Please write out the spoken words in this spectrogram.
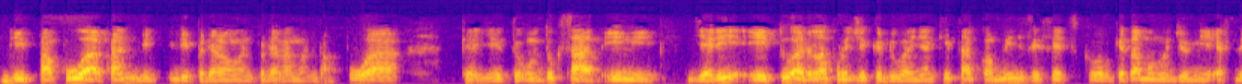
di Papua kan di, pedalaman-pedalaman Papua kayak gitu untuk saat ini. Jadi itu adalah proyek keduanya kita Komin Visit School. Kita mengunjungi SD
